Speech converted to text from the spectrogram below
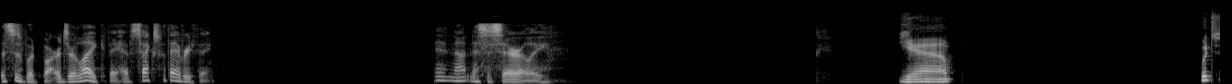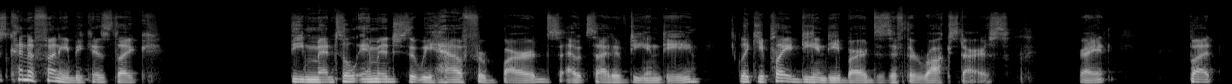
this is what bards are like they have sex with everything and not necessarily Yeah. Which is kind of funny hmm. because like the mental image that we have for bards outside of D&D, like you play D&D bards as if they're rock stars, right? but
